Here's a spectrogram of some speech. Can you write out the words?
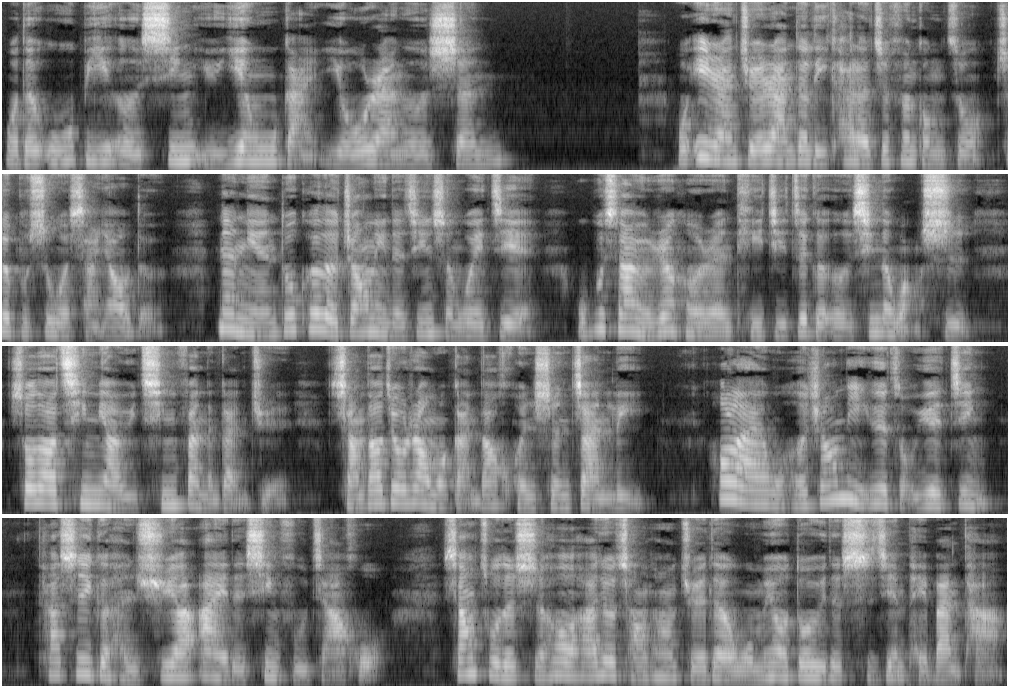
我的无比恶心与厌恶感油然而生，我毅然决然地离开了这份工作，这不是我想要的。那年多亏了张玲的精神慰藉，我不想与任何人提及这个恶心的往事，受到轻蔑与侵犯的感觉，想到就让我感到浑身战栗。后来我和 Johnny 越走越近，他是一个很需要爱的幸福家伙。相处的时候，他就常常觉得我没有多余的时间陪伴他，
